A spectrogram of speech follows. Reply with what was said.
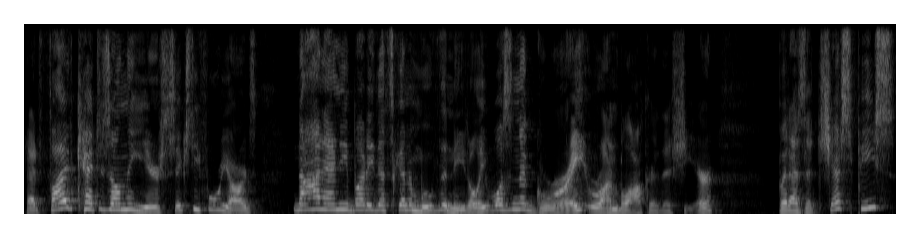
Had five catches on the year, 64 yards, not anybody that's going to move the needle. He wasn't a great run blocker this year, but as a chess piece,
